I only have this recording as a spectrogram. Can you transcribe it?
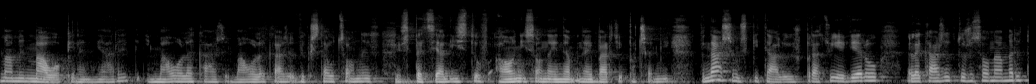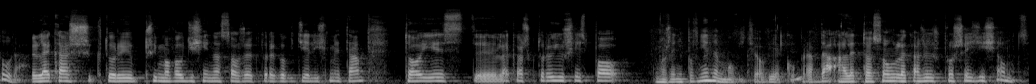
Mamy mało pielęgniarek i mało lekarzy, mało lekarzy wykształconych, specjalistów, a oni są naj, najbardziej potrzebni. W naszym szpitalu już pracuje wielu lekarzy, którzy są na emeryturach. Lekarz, który przyjmował dzisiaj na sorze, którego widzieliśmy tam, to jest y, lekarz, który już jest po może nie powinienem mówić o wieku, prawda? Ale to są lekarze już po 60.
